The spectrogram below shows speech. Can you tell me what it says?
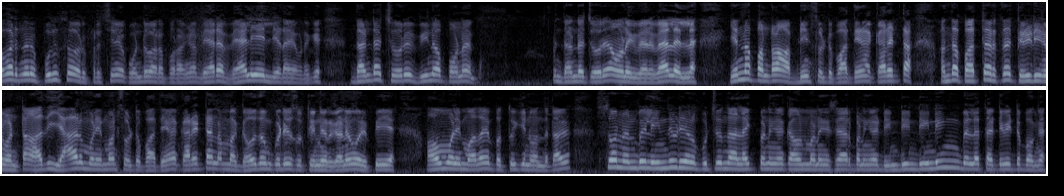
அவர் தானே புதுசாக ஒரு பிரச்சனையை கொண்டு வர போகிறாங்க வேறு வேலையே இல்லையடா இவனுக்கு. தண்டச்சோறு வீணாக போன தண்டச்சோறு அவனுக்கு வேறு வேலை இல்லை. என்ன பண்ணுறான் அப்படின்னு சொல்லிட்டு பார்த்தீங்கன்னா கரெக்டாக அந்த பத்திரத்தை திருடின்னு வந்துட்டான். அது யார் மூலியமான்னு சொல்லிட்டு பார்த்தீங்கன்னா கரெக்டாக நம்ம கௌதம் கூடயே சுற்றின்னு இருக்கானே ஒரு பி அவன் மூலியமாக தான் இப்போ தூக்கின்னு வந்துட்டாங்க. ஸோ நண்பர்கள் இந்த வீடியோ பிடிச்சிருந்தா லைக் பண்ணுங்கள் கமெண்ட் பண்ணுங்கள் ஷேர் பண்ணுங்கள் டிங் டிங் டிங் டிங் பெல்லை தட்டி விட்டு போங்க.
